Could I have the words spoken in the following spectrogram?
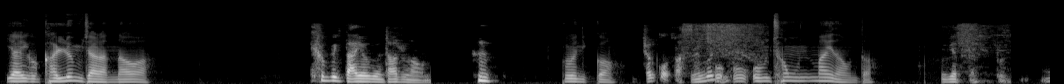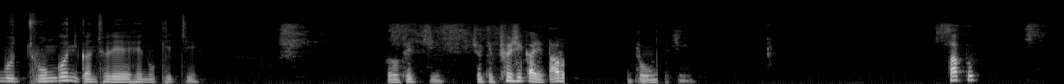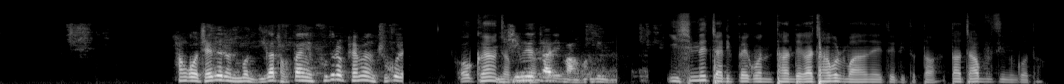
야 이거 갈륨이 잘 안 나와. 큐빅 다이오드 자주 나온다. 그러니까 저거 어디다 쓰는 어, 거지? 어, 엄청 많이 나온다. 모르겠다. 또뭐 좋은 거니까 저래 해놓겠지. 그렇겠지. 저렇게 표시까지 따로 좋은 거지. 싹둑. 참고 쟤들은 뭐 네가 적당히 후드를 패면 죽을 어 그냥 잡는다. 20대짜리 막거든. 20렙짜리 빼고는 다 내가 잡을 만한 애들이다. 다, 다 잡을 수 있는 거다.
